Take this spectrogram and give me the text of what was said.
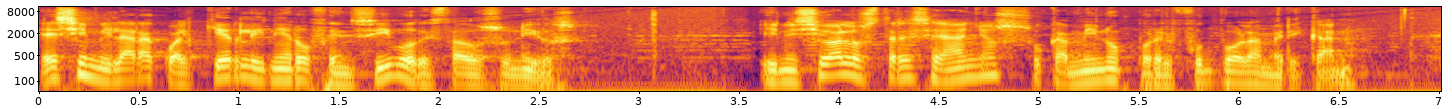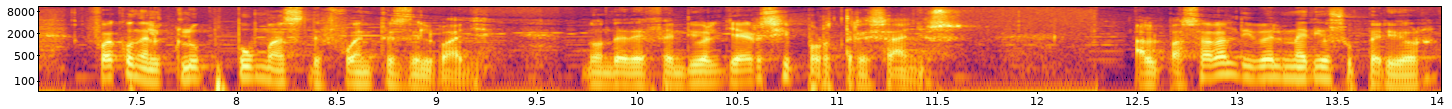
es similar a cualquier liniero ofensivo de Estados Unidos. Inició a los 13 años su camino por el fútbol americano. Fue con el Club Pumas de Fuentes del Valle, donde defendió el jersey por tres años. Al pasar al nivel medio superior,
